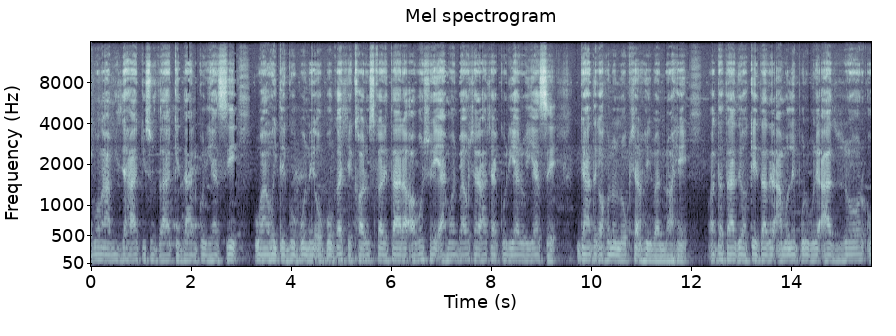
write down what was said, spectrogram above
এবং আমি যাহা কিছু তাহাকে দান করিয়াছি, উহা হইতে গোপনে ও প্রকাশে খরচ করে, তারা অবশ্যই এমন ব্যবসার আশা করিয়া রইয়াছে, যাহাতে কখনো লোকসান হইবার নহে। অর্থাৎ তাদেরকে তাদের আমলে পুরোপুরি আজর ও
